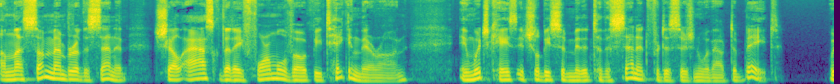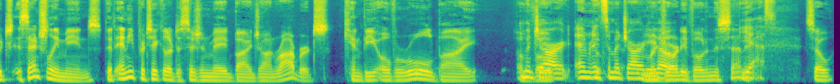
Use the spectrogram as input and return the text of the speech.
unless some member of the Senate shall ask that a formal vote be taken thereon, in which case it shall be submitted to the Senate for decision without debate. Which essentially means that any particular decision made by John Roberts can be overruled by a Majority, vote, and it's a majority, majority vote. vote in the Senate. Yes. So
